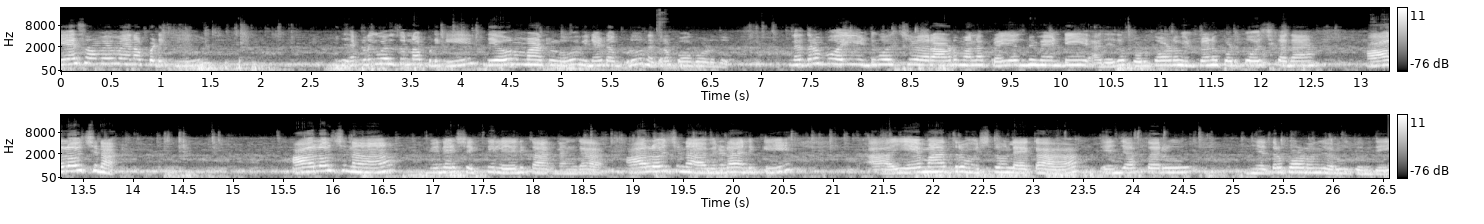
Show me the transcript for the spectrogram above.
ఏ సమయం అయినప్పటికీ ఎక్కడికి వెళ్తున్నప్పటికీ దేవుని మాటలు వినేటప్పుడు నిద్రపోకూడదు. నిద్రపోయి ఇంటికి వచ్చి రావడం వల్ల ప్రయోజనం ఏంటి? అదేదో పడుకోవడం ఇంట్లోనే పడుకోవచ్చు కదా. ఆలోచన. ఆలోచన వినే శక్తి లేని కారణంగా ఆలోచన వినడానికి ఏమాత్రం ఇష్టం లేక ఏం చేస్తారు? నిద్రపోవడం జరుగుతుంది.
